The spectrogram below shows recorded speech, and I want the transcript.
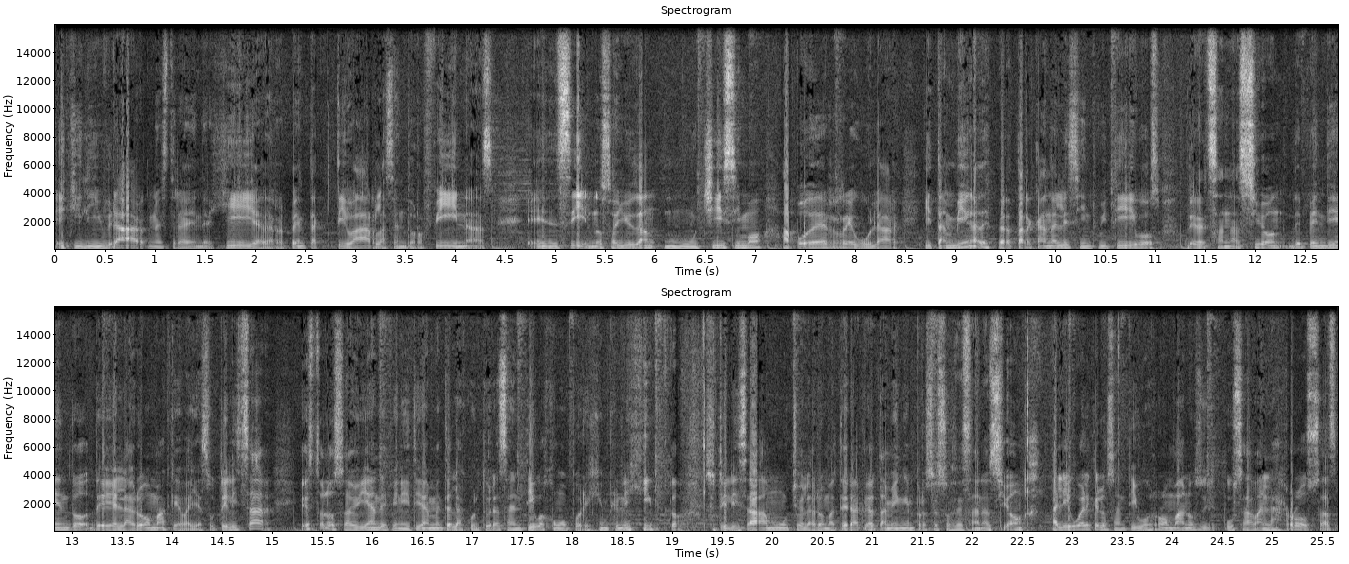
equilibrar nuestra energía, de repente activar las endorfinas, en sí nos ayudan muchísimo a poder regular y también a despertar canales intuitivos de sanación dependiendo del aroma que vayas a utilizar. Esto lo sabían definitivamente las culturas antiguas, como por ejemplo en Egipto se utilizaba mucho la aromaterapia también en procesos de sanación, al igual que los antiguos romanos usaban las rosas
